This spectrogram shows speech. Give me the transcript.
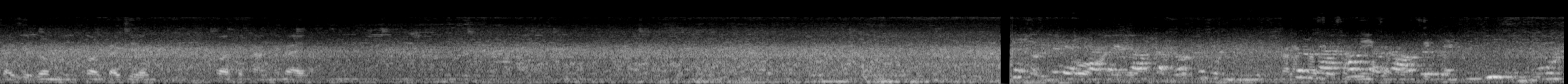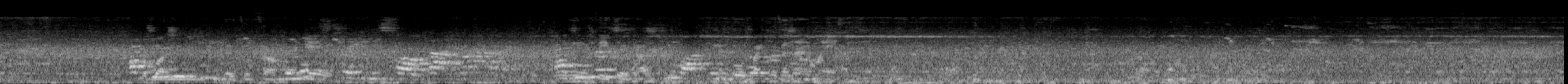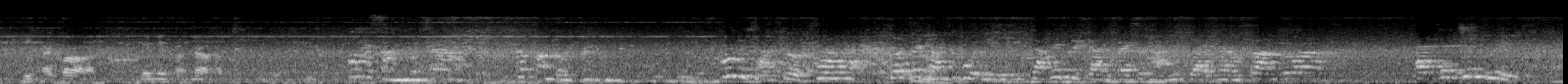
ใส่สีร่มนี้ก็ใส่เชื้อก็จะทางไม่ได้ครับที่สนใจเดินทางไปพร้อมกับรถขบวนนี้กรุณาเข้าแถวรอบวนที่สีม่วงขบวน Attention หนึ่งจุดสองเม next train is for Bangla หนึ่สี่ Passengers ศูนย์ครับโอ้ไปโฆษณาใหม่ครับ ดีท้ายก็หนึ่งหนึ่งสามเก้าครับผู้โดยสารโปรดทราบเพื่อความปลอดภัยผู้โดยสารโปรดทราบรถไฟฟ้าขบวนนี้จะให้บริการไปสถานีปลายทางบางว่า Attention please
